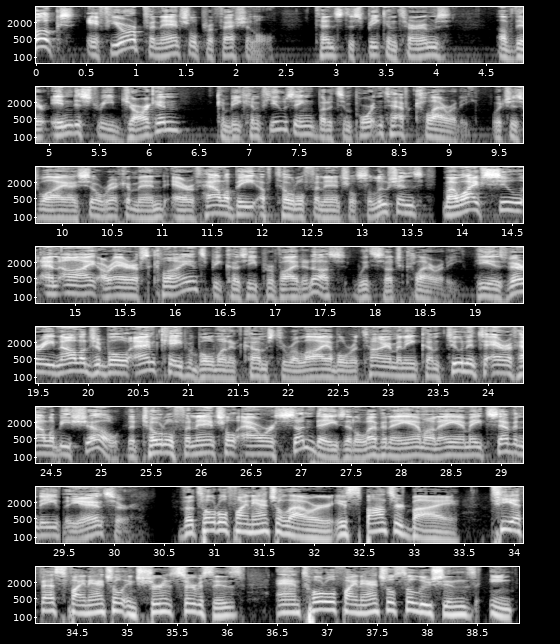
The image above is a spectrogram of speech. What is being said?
Folks, if your financial professional tends to speak in terms of their industry jargon, can be confusing, but it's important to have clarity, which is why I so recommend Arif Halaby of Total Financial Solutions. My wife Sue and I are Arif's clients because he provided us with such clarity. He is very knowledgeable and capable when it comes to reliable retirement income. Tune into Arif Halaby's show, The Total Financial Hour, Sundays at 11 a.m. on AM 870. The answer. The Total Financial Hour is sponsored by TFS Financial Insurance Services and Total Financial Solutions, Inc.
